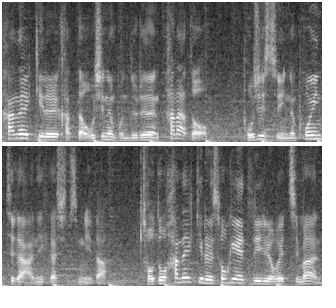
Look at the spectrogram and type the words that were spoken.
하늘길을 갔다 오시는 분들은 하나 더 보실 수 있는 포인트가 아닐까 싶습니다. 저도 하늘길을 소개해 드리려고 했지만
